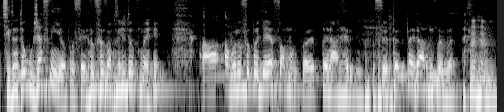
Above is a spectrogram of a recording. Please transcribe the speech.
Přitom je to úžasný, jo, prostě jenom se zavřeš do tmy a, a ono se to děje samo, to je, to je nádherný, prostě to, to je dár z nebe. Mm-hmm.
